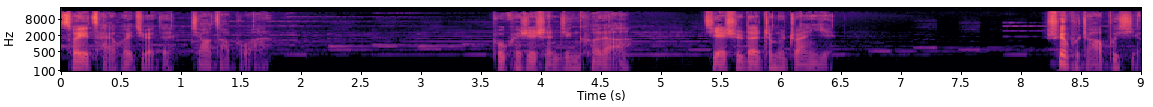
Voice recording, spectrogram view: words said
所以才会觉得焦躁不安。不愧是神经科的啊，解释的这么专业。睡不着不行，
